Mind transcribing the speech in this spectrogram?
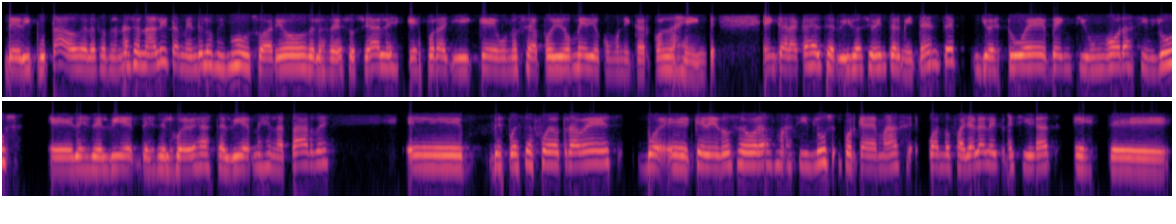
de, diputados de la Asamblea Nacional y también de los mismos usuarios de las redes sociales, que es por allí que uno se ha podido medio comunicar con la gente. En Caracas el servicio ha sido intermitente. Yo estuve 21 horas sin luz eh, desde, el, desde el jueves hasta el viernes en la tarde. Eh, después se fue otra vez, eh, quedé 12 horas más sin luz, porque además cuando falla la electricidad, este,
